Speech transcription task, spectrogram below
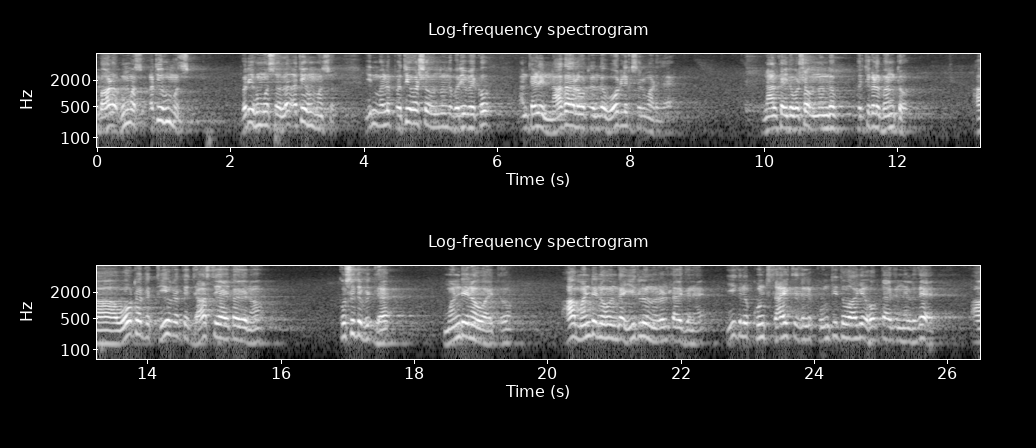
ಭಾಳ ಹುಮ್ಮಸ್ಸು, ಅತಿ ಹುಮ್ಮಸ್ಸು. ಬರೀ ಹುಮ್ಮಸ್ಸು ಅಲ್ಲ, ಅತಿ ಹುಮ್ಮಸ್ಸು. ಇನ್ಮೇಲೆ ಪ್ರತಿ ವರ್ಷ ಒಂದೊಂದು ಬರೀಬೇಕು ಅಂಥೇಳಿ ನಾಗಾಲೋಟದಿಂದ ಓಡ್ಲಿಕ್ಕೆ ಶುರು ಮಾಡಿದೆ. ನಾಲ್ಕೈದು ವರ್ಷ ಒಂದೊಂದು ಕೃತಿಗಳು ಬಂತು. ಆ ಓಟದ ತೀವ್ರತೆ ಜಾಸ್ತಿ ಆಯಿತೋ ಏನೋ, ಕುಸಿದು ಬಿದ್ದೆ. ಮಂಡಿ ನೋವಾಯಿತು. ಆ ಮಂಡಿ ನೋವಿಂದ ಈಗಲೂ ನರಳ್ತಾ ಇದ್ದೇನೆ. ಈಗಲೂ ಕುಂಠ ಸಾಹಿತ್ಯದಲ್ಲಿ ಕುಂಠಿತವಾಗಿ ಹೋಗ್ತಾ ಇದ್ದೇನಲ್ಲದೆ ಆ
